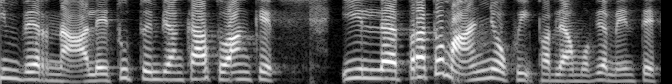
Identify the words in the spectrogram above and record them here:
invernale. Tutto imbiancato anche il Prato Magno, qui parliamo ovviamente ovviamente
